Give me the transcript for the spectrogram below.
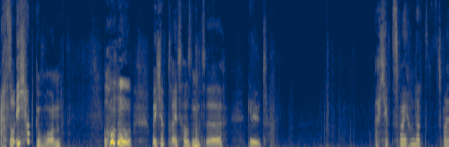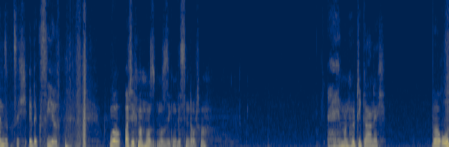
Ach so, ich habe gewonnen. Oh, ich habe 3000 äh, Geld. Ich habe 200. 72 Elixier. Wow. Warte, ich mach Musik ein bisschen lauter. Ey, man hört die gar nicht. Warum?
